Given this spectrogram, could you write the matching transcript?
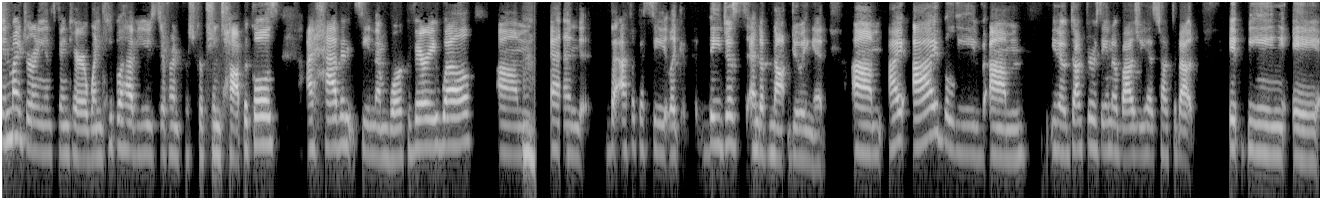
in my journey in skincare, when people have used different prescription topicals, I haven't seen them work very well. Um, mm. And the efficacy, like they just end up not doing it. Um, I I believe, um, you know, Dr. Zein Obagi has talked about it being a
